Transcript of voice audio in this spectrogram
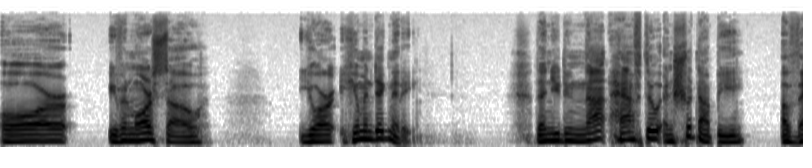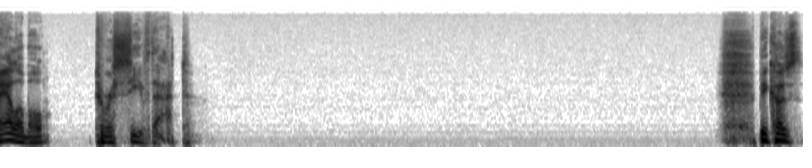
or even more so, your human dignity, then you do not have to and should not be available to receive that. Because,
